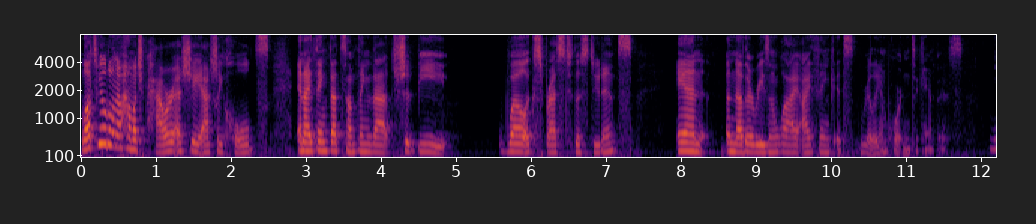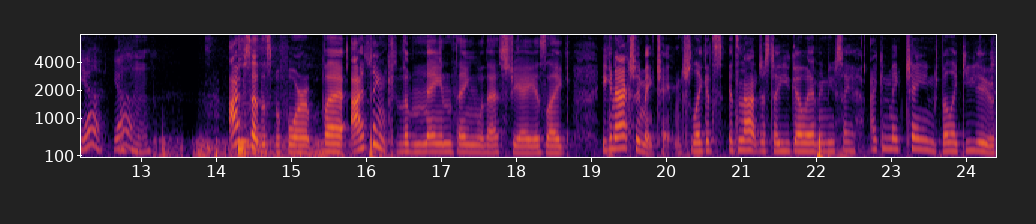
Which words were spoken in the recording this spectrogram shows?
lots of people don't know how much power sga actually holds and i think that's something that should be well expressed to the students. And another reason why i think it's really important to campus. Yeah yeah mm-hmm. I've said this before, but I think the main thing with SGA is like you can actually make change. Like it's it's not just a you go in and you say I can make change, but like you do.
